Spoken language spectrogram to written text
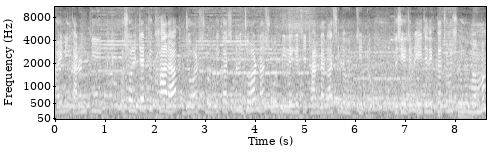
হয়নি, কারণ কি, ও শরীরটা একটু খারাপ, জ্বর, সর্দি, কাশি মানে জ্বর না, সর্দি লেগেছে, ঠান্ডা কাশিলে হচ্ছে একটু। তো সেই জন্য এই যে দেখতে পাচ্ছ আমার সোনু মাম্মাম,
